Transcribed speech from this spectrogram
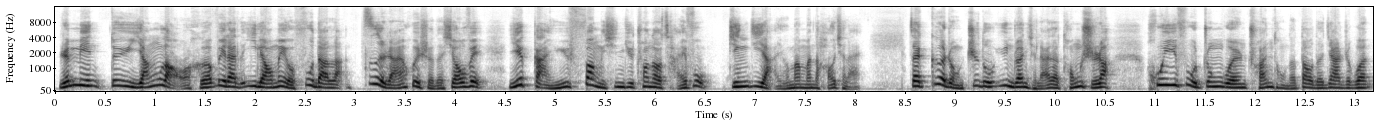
人民对于养老和未来的医疗没有负担了，自然会舍得消费，也敢于放心去创造财富，经济啊也会慢慢的好起来。在各种制度运转起来的同时啊，恢复中国人传统的道德价值观，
